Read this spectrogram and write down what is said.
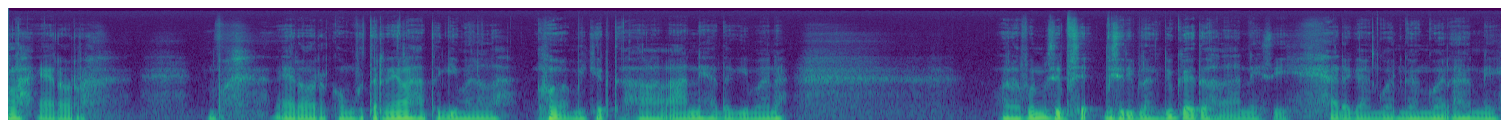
lah error. Error komputernya lah atau gimana lah. Gue gak mikir tuh hal, hal aneh atau gimana. Walaupun bisa bisa bisa dibilang juga itu hal aneh sih. Ada gangguan gangguan aneh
